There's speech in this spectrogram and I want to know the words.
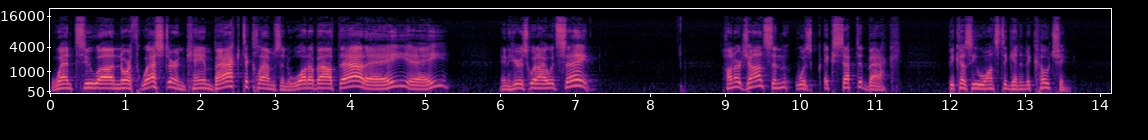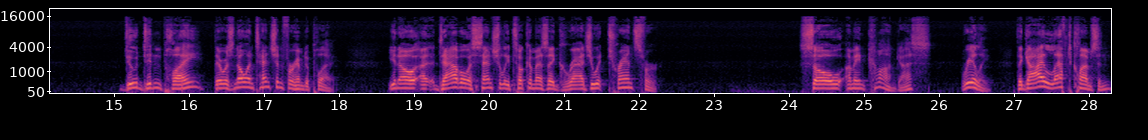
went to uh, Northwestern, came back to Clemson. What about that, eh? Eh? And here's what I would say Hunter Johnson was accepted back because he wants to get into coaching. Dude didn't play. There was no intention for him to play. You know, uh, Dabo essentially took him as a graduate transfer. So, I mean, come on, guys. Really. The guy left Clemson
